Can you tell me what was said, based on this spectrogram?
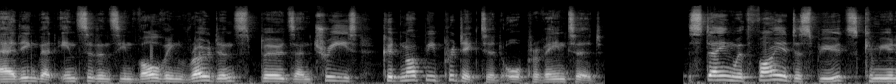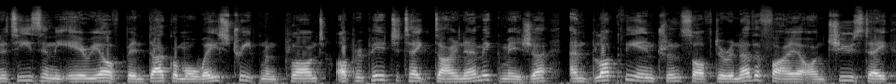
adding that incidents involving rodents, birds, and trees could not be predicted or prevented. Staying with fire disputes, communities in the area of Pentakomo waste treatment plant are prepared to take dynamic measure and block the entrance after another fire on Tuesday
